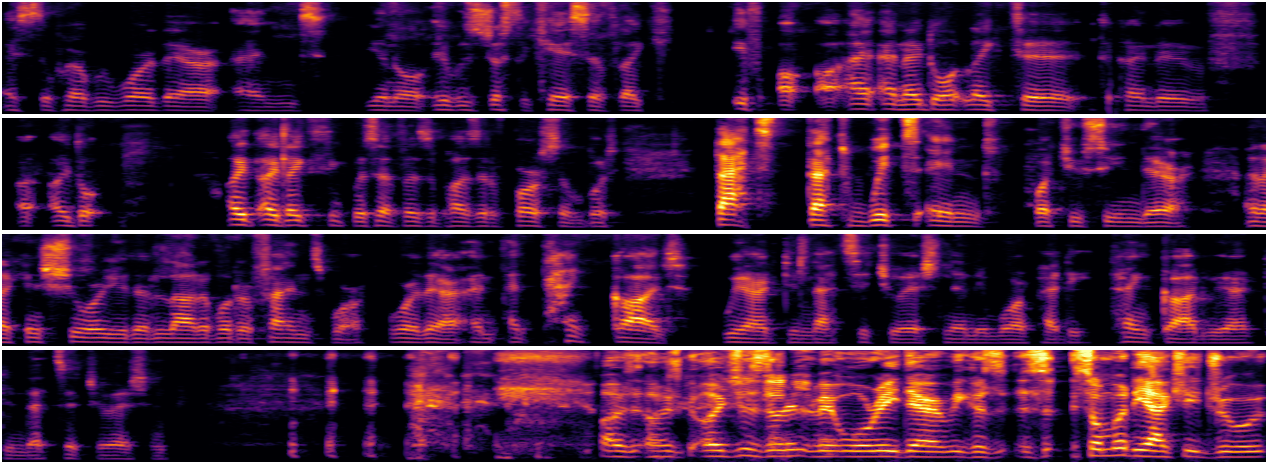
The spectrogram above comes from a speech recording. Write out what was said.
as to where we were there, and you know, it was just a case of like if I, and I don't like to to kind of I, I don't I, I'd like to think myself as a positive person, but that's that's wits end what you've seen there and i can assure you that a lot of other fans were were there and, and thank god we aren't in that situation anymore paddy thank god we aren't in that situation I, was, I was I was just a little bit worried there because somebody actually drew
